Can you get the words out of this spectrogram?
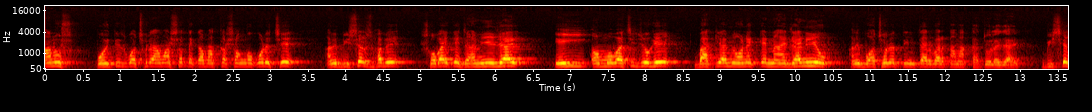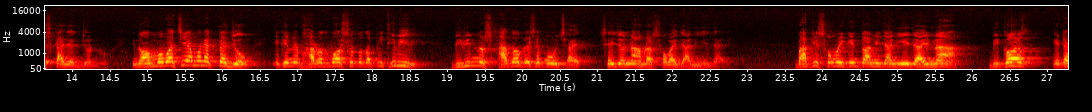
মানুষ পঁয়ত্রিশ বছরে আমার সাথে কামাখ্যা সঙ্গ করেছে, আমি বিশেষভাবে সবাইকে জানিয়ে যাই, এই অম্বুবাচী যোগে বাকি আমি অনেককে না জানিয়েও আমি বছরে তিন চারবার কামাখ্যা চলে যাই, বিশেষ কাজের জন্য। কিন্তু অম্বুবাচী এমন একটা যোগ, এখানে ভারতবর্ষ তথা পৃথিবীর বিভিন্ন সাধক এসে পৌঁছায়, সেই জন্য আমরা সবাই জানিয়ে যাই। বাকি সময় কিন্তু আমি জানিয়ে যাই না। বিকজ এটা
